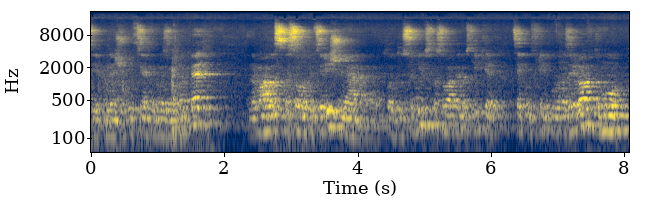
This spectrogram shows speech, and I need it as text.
ці економічні коефіцієнти в розмірі 0,5. Намагалися скасовувати ці рішення, до судів скасувати, оскільки цей конфлікт був назрівав, тому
